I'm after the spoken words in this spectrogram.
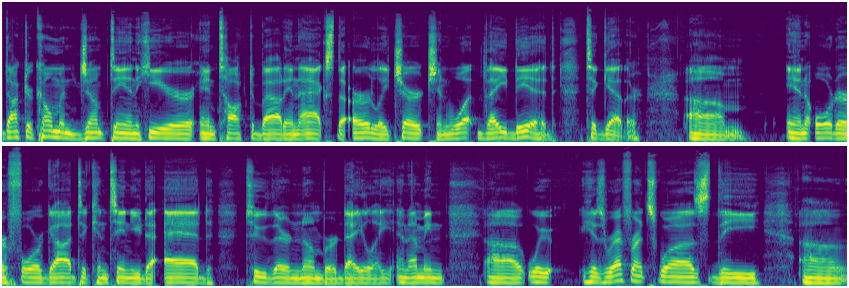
Dr. Coleman jumped in here and talked about in Acts the early church and what they did together. Um, in order for God to continue to add to their number daily. And I mean, uh, we his reference was the uh,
